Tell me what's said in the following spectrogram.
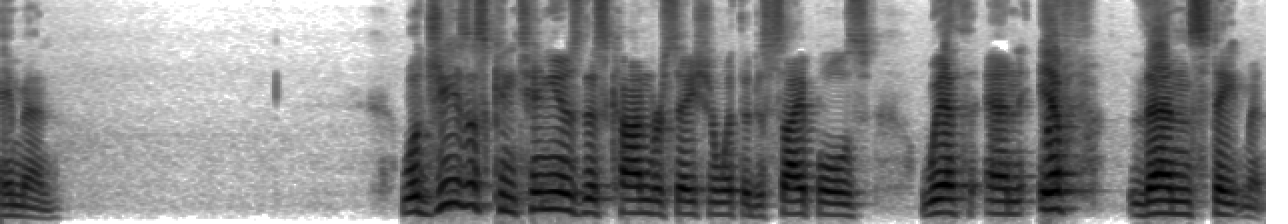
Amen. Well, Jesus continues this conversation with the disciples with an if then statement.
